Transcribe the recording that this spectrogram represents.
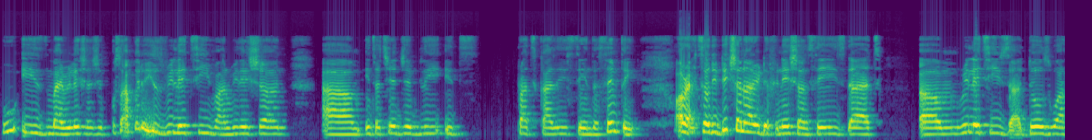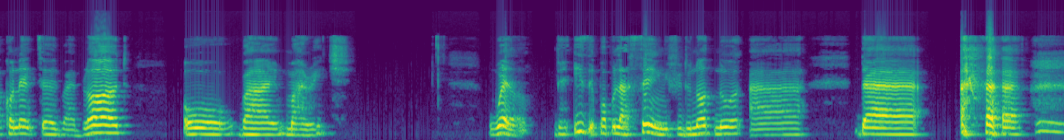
Who is my relationship? So I'm going to use relative and relation um, interchangeably. It's practically saying the same thing. All right, so the dictionary definition says that um, relatives are those who are connected by blood or by marriage. Well, there is a popular saying, if you do not know, uh, that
